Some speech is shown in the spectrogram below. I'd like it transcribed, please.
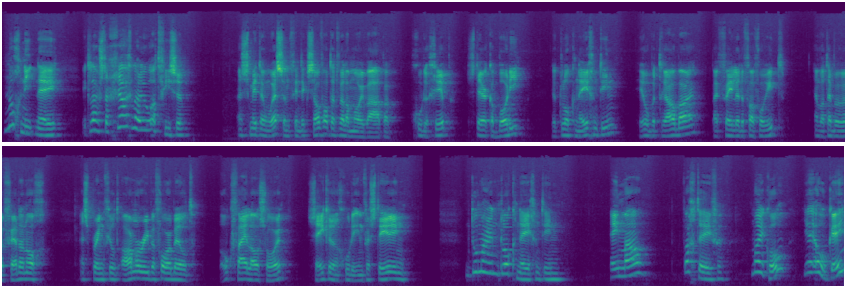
Nog niet, nee. Ik luister graag naar uw adviezen. Een Smith Wesson vind ik zelf altijd wel een mooi wapen. Goede grip, sterke body, de Glock 19, heel betrouwbaar, bij velen de favoriet. En wat hebben we verder nog? Een Springfield Armory bijvoorbeeld. Ook feilloos hoor, zeker een goede investering. Doe maar een Glock 19. Eenmaal? Wacht even. Michael, jij ook een?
